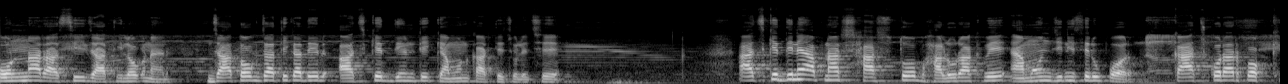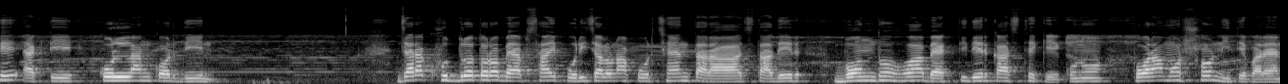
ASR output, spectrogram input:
কন্যা রাশি জাতিলগ্নের জাতক জাতিকাদের আজকের দিনটি কেমন কাটতে চলেছে? আজকের দিনে আপনার স্বাস্থ্য ভালো রাখবে এমন জিনিসের উপর কাজ করার পক্ষে একটি কল্যাণকর দিন। যারা ক্ষুদ্রতর ব্যবসায় পরিচালনা করছেন, তারা আজ তাদের বন্ধ হওয়া ব্যক্তিদের কাছ থেকে কোনো পরামর্শ নিতে পারেন,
